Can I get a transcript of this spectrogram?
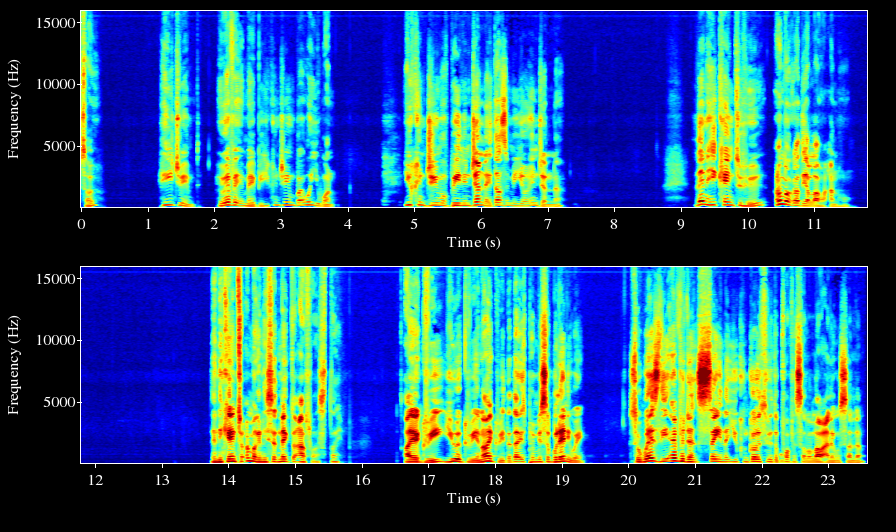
So, he dreamed. Whoever it may be, you can dream about what you want. You can dream of being in Jannah. It doesn't mean you're in Jannah. Then he came to who? Umar radiallahu anhu. Then he came to Umar and he said, make dua for us. طيب. I agree, you agree, and I agree that that is permissible anyway. So where's the evidence saying that you can go through the Prophet sallallahu?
